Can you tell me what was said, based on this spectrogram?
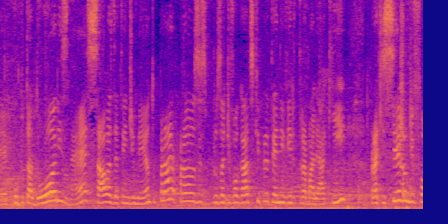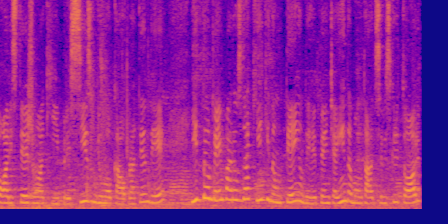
é, computadores, né, salas de atendimento para os, os advogados que pretendem vir trabalhar aqui, para que sejam de fora estejam aqui e precisam de um local para atender, e também para os daqui que não tenham, de repente, ainda montado seu escritório,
